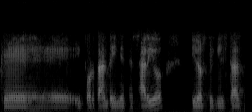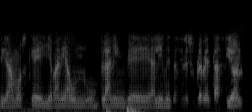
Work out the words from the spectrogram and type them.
que importante y necesario. Y los ciclistas, digamos que llevan ya un, un planning de alimentación y suplementación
